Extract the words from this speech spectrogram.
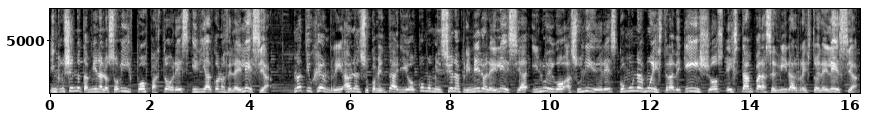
incluyendo también a los obispos, pastores y diáconos de la iglesia. Matthew Henry habla en su comentario cómo menciona primero a la iglesia y luego a sus líderes como una muestra de que ellos están para servir al resto de la iglesia.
